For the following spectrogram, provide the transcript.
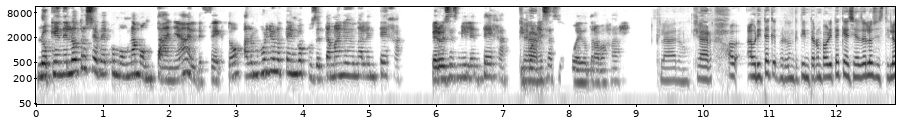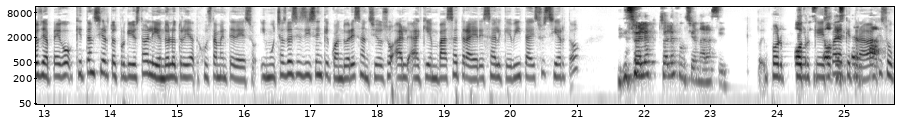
lo que en el otro se ve como una montaña, el defecto, a lo mejor yo lo tengo pues del tamaño de una lenteja, pero esa es mi lenteja y con esa sí puedo trabajar. Claro, claro. ahorita que, perdón que te interrumpa, ahorita que decías de los estilos de apego, ¿qué tan cierto es? Porque yo estaba leyendo el otro día justamente de eso y muchas veces dicen que cuando eres ansioso, a quien vas a traer es al que evita, ¿eso es cierto? suele, suele funcionar así. Por, porque es para que trabajes o,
